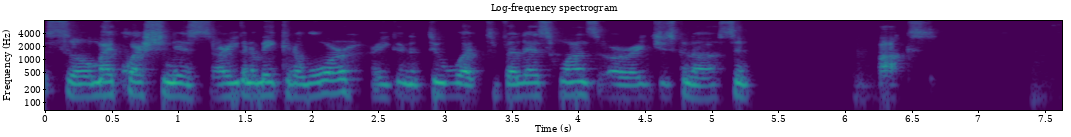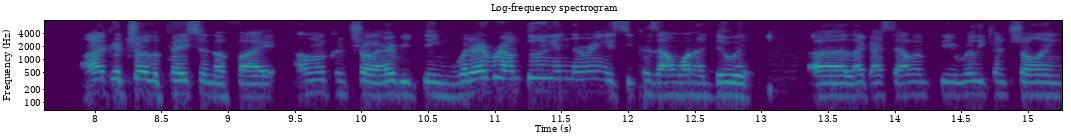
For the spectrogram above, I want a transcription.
So my question is, are you going to make it a war? Are you going to do what Velez wants, or are you just going to simply box? I control the pace in the fight. I'm gonna control everything. Whatever I'm doing in the ring is because I want to do it. Uh, like I said, I'm gonna be really controlling.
